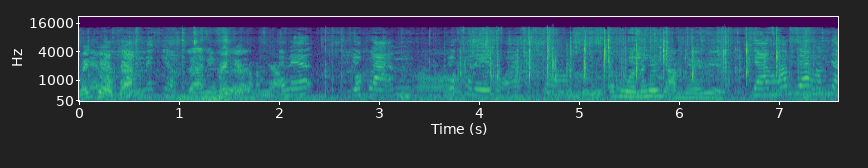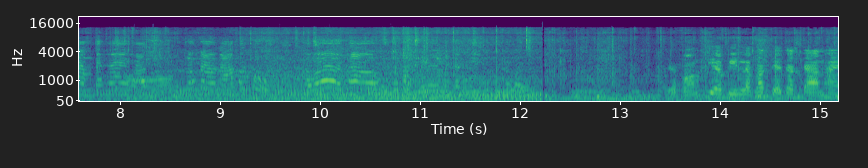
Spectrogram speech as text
ไม่เกี่ยวกัน ไม่เกี่ยวแล้วอันนี้ไม่คือเกี่ยวอะกับไรน้ำยอันเนี้ยยกร้านอ๋อยกทะเลหัวก็คือมันไม่ใช่ยำใช่ไหมพี่ยำครับแยกน้ำยำไปให้ครับต้องเอาน้ำผสมเพราะว่าถ้าเอาผสมไปเลยมันจะติดำเดี๋ยวฟ้องเคลียร์บินแล้วก็เดี๋ยวจัดการให้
